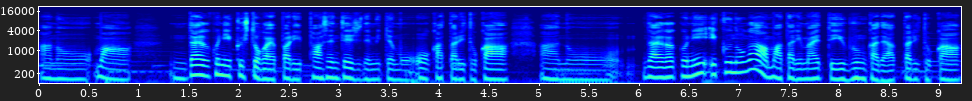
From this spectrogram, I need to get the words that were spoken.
あの、まあ、大学に行く人がやっぱりパーセンテージで見ても多かったりとか、あの、大学に行くのがまあ当たり前っていう文化であったりとか、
